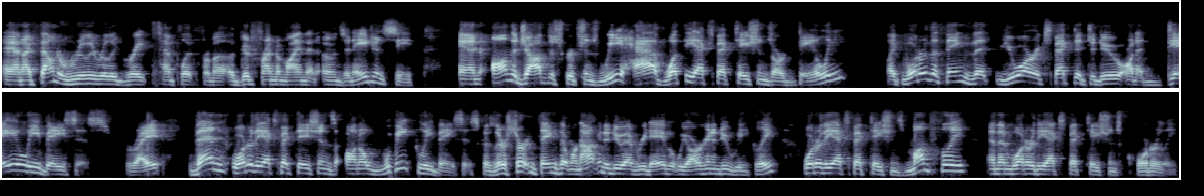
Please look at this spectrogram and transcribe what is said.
And I found a really, really great template from a, a good friend of mine that owns an agency. And on the job descriptions, we have what the expectations are daily. Like, what are the things that you are expected to do on a daily basis, right? Then, what are the expectations on a weekly basis? Because there are certain things that we're not going to do every day, but we are going to do weekly. What are the expectations monthly? And then, what are the expectations quarterly?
